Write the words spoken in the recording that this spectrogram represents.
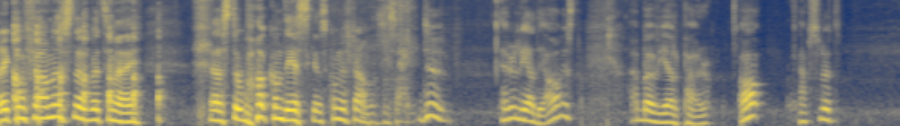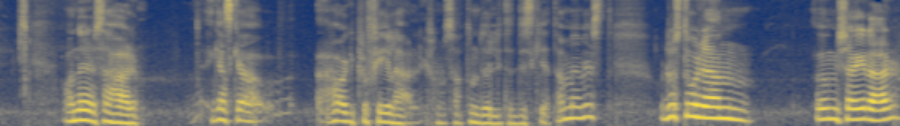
Det kom fram en snubbe till mig. Jag stod bakom disken så kom det fram och så sa han, Du, är du ledig? Ja visst. Jag behöver hjälp här. Ja, absolut. Och nu är det så här, ganska hög profil här. Liksom, så att om du är lite diskret. Ja men visst. Och då står det en ung tjej där.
